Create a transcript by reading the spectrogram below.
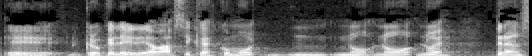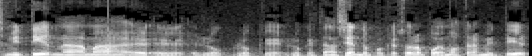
eh, creo que la idea básica es como mm, no, no, no es transmitir nada más eh, eh, lo, lo que, lo que están haciendo, porque eso lo podemos transmitir,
